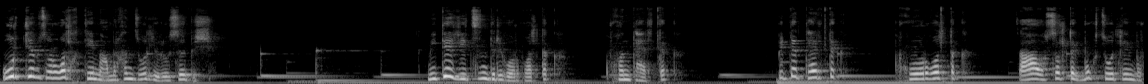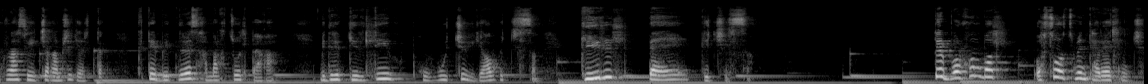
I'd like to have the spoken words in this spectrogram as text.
Үр жим сургуулах тийм амархан зүйл ерөөсөө биш. Мэдээж эзэн тэрийг ургуулдаг. Бурхан тайрдаг. Бид нар тарьдаг, бурхан ургуулдаг, за усалдаг бүх зүйлийг бурханаас хийж байгаа юм шиг ярьдаг. Гэтэ биднээс хамаарх зүйл байгаа. Бидний гэрлийн хөвгүүчийг яв гэж хэлсэн. Гэрэл бай гэж хэлсэн. Тэр бурхан бол усан үзмийн тариаланч.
